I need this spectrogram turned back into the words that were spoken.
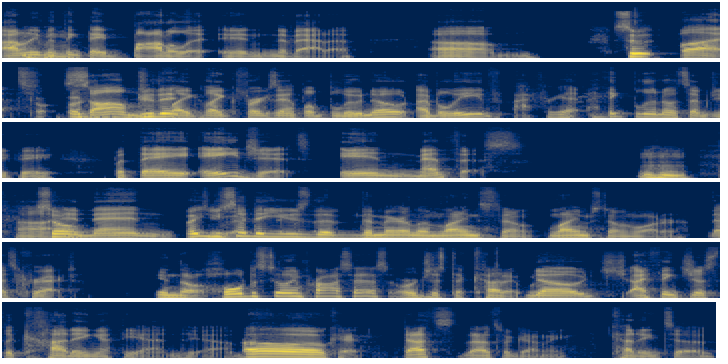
I don't even Mhm. think they bottle it in Nevada. Um, So but some they- like like for example blue note i believe i forget i think blue note's mgp but they age it in memphis mhm. uh, So- and then but you said they use the the Maryland limestone limestone water that's correct in the whole distilling process or just to cut it no I think just the cutting at the end yeah Oh, okay. That's that's what got me. cutting to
